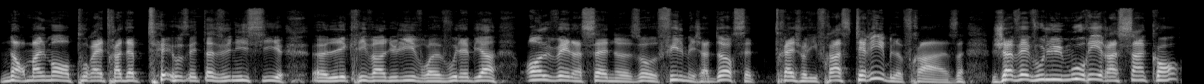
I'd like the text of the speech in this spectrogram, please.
normalement pourrait être adapté aux États-Unis si euh, l'écrivain du livre voulait bien enlever la scène zoophile. Mais j'adore cette très jolie phrase, terrible phrase. J'avais voulu mourir à 5 ans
